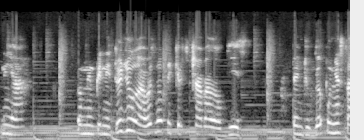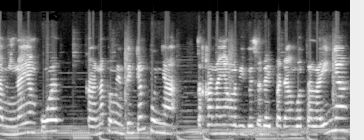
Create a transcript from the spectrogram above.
Nih ya, pemimpin itu juga harus berpikir secara logis dan juga punya stamina yang kuat karena pemimpin kan punya tekanan yang lebih besar daripada anggota lainnya.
